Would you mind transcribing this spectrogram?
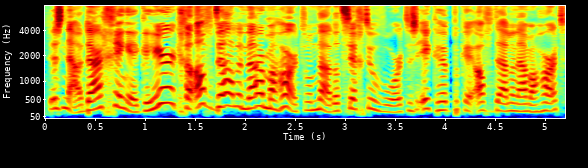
Dus nou, daar ging ik. Heer, ik ga afdalen naar mijn hart. Want nou, dat zegt uw woord. Dus ik heb afdalen naar mijn hart.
